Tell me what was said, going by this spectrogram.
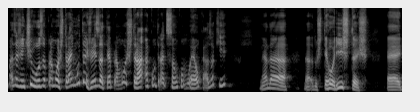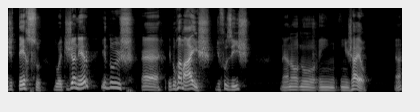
mas a gente usa para mostrar, e muitas vezes até para mostrar a contradição, como é o caso aqui, né, da, da, dos terroristas é, de terço do 8 de janeiro e, dos, é, e do Hamas de fuzis né, no, no, em, em Israel. Né?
